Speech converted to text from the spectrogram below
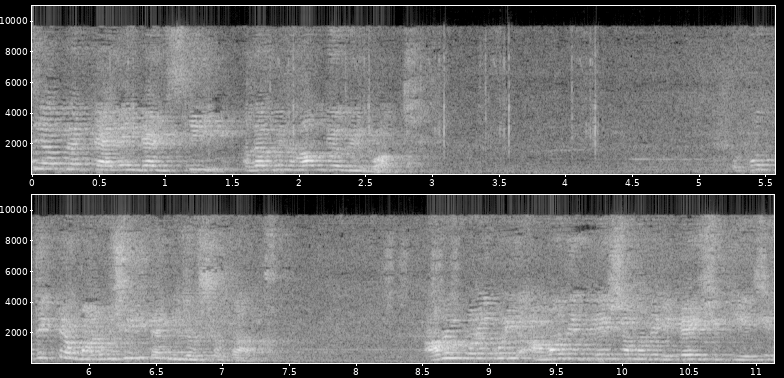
Of course, they have the talent and skill, otherwise how they will work? প্রত্যেকটা মানুষেরই তার নিজস্বতা আছে আমি মনে করি আমাদের দেশ আমাদের এটাই শিখিয়েছে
